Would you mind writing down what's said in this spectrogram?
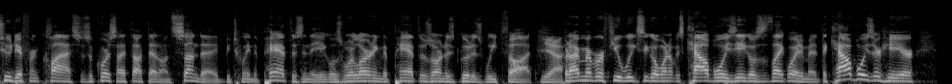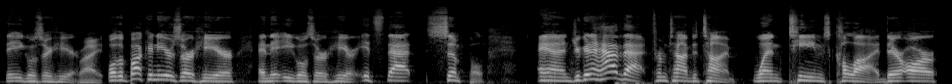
two different classes. Of course, I thought that on Sunday between the Panthers and the Eagles. We're learning the Panthers aren't as good as we thought. Yeah. But I remember a few weeks ago when it was Cowboys Eagles, it's like, wait a minute, the Cowboys are here, the Eagles are here. Right. Well, the Buccaneers are here and the Eagles are here. It's that simple. And you're going to have that from time to time when teams collide. There are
